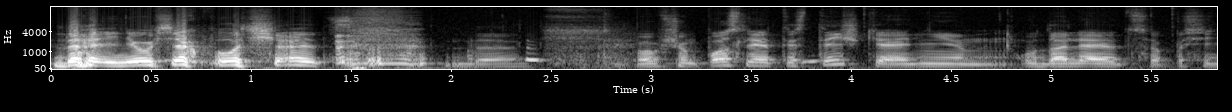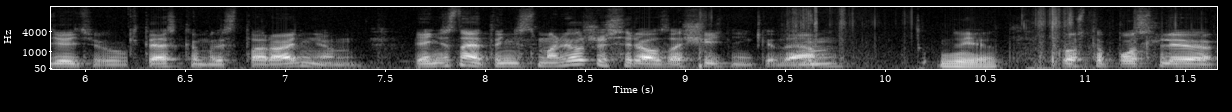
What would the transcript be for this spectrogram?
и не у всех получается. Да. В общем, после этой стычки они удаляются посидеть в китайском ресторане. Я не знаю, ты не смотрел же сериал «Защитники», да? Нет. Просто после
